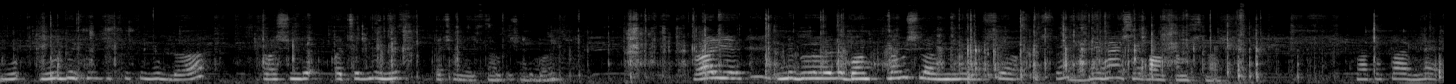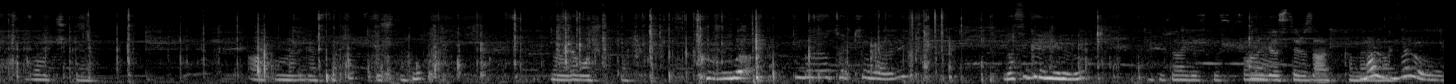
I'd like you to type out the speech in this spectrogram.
Bu, buradaki kutusu burada. Ha şimdi açabilir miyiz? Açamayız tabii ki. Açamam. Hayır, yine böyle bantlamışlar mı? ne Bir şey yapmışlar. Her, her şeyi bantlamışlar. Kulaklıklar bile zor çıkıyor. Al bunları göster. Düştü. Böyle boş kutu. Kulaklığı takıyorlar. Nasıl görüyorum? Güzel gözüküyor. Sonra gösteririz arka Ama kameradan. güzel oldu.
